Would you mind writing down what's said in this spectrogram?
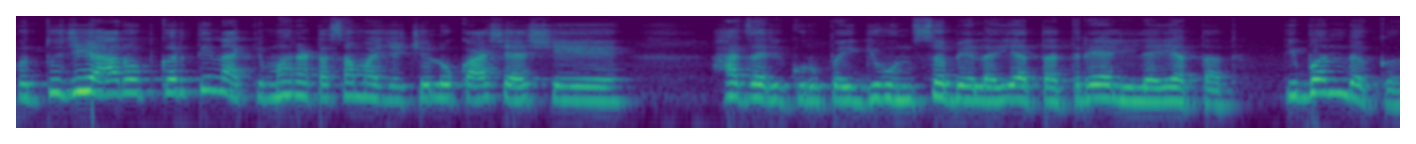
पण तुझी हे आरोप करते ना की मराठा समाजाचे लोक असे असे हजार एक रुपये घेऊन सभेला येतात रॅलीला येतात ती बंद कर.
